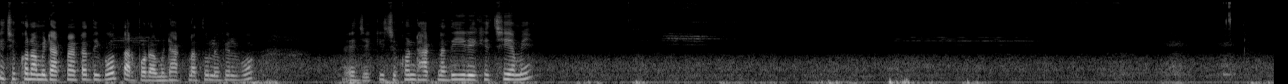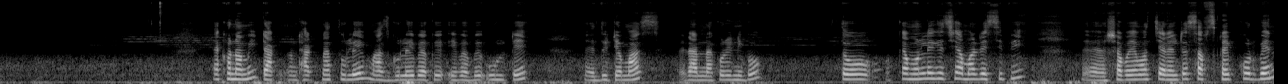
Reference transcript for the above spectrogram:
কিছুক্ষণ আমি ঢাকনাটা দিব, তারপর আমি ঢাকনা তুলে ফেলব। এই যে কিছুক্ষণ ঢাকনা দিয়ে রেখেছি আমি। এখন আমি ঢাকনা তুলে মাছগুলো এভাবে এভাবে উল্টে দুইটা মাছ রান্না করে নিব। তো কেমন লেগেছে আমার রেসিপি সবাই আমার চ্যানেলটা সাবস্ক্রাইব করবেন।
